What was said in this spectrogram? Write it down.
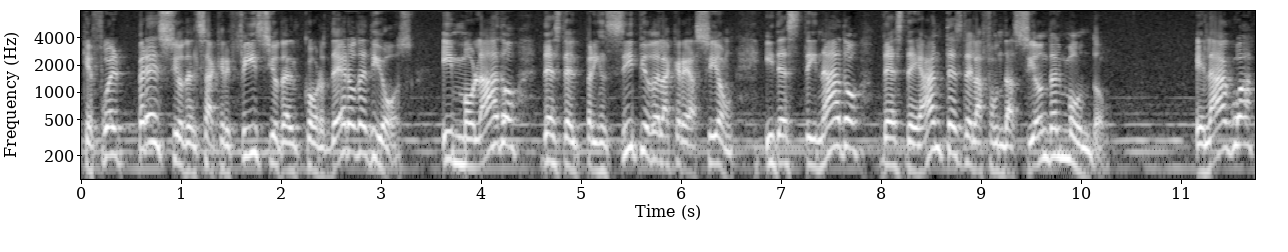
que fue el precio del sacrificio del Cordero de Dios inmolado desde el principio de la creación y destinado desde antes de la fundación del mundo. El agua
